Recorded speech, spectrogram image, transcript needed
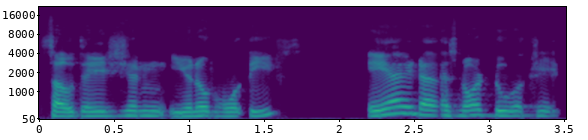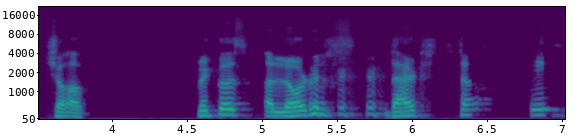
south asian you know motifs ai does not do a great job. Because a lot of that stuff is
